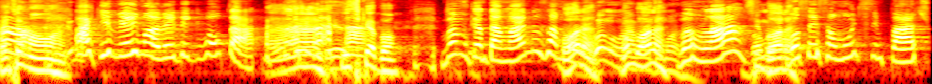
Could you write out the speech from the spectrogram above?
Vai ser uma honra. Aqui veio uma vez, tem que voltar. Ah, isso que é bom. Vamos cantar mais, meus amores? Bora. Vamos lá, Vambora. Vamos lá? Simbora. Vocês são muito simpáticos,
